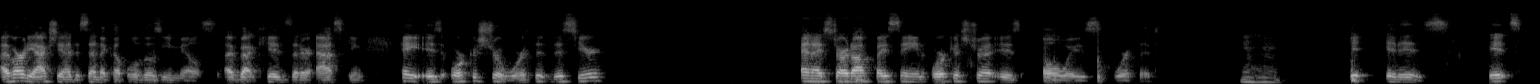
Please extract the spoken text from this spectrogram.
I've already actually had to send a couple of those emails. I've got kids that are asking, hey, is orchestra worth it this year? And I start off by saying orchestra is always worth it. mm-hmm. It it is. It's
